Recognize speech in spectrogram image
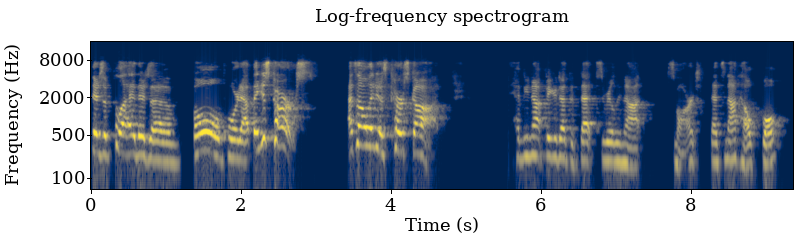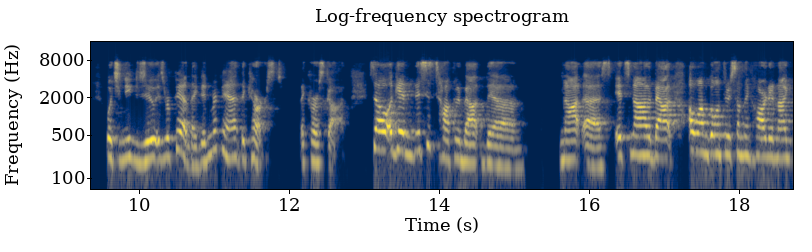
there's a play, there's a bowl poured out, they just curse. That's all they do is curse God. Have you not figured out that that's really not smart. That's not helpful. What you need to do is repent. They didn't repent, they cursed. They cursed God. So again, this is talking about them, not us. It's not about, oh, I'm going through something hard and I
